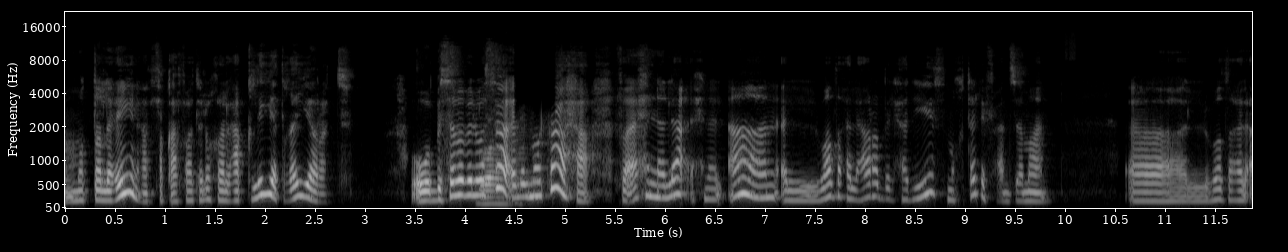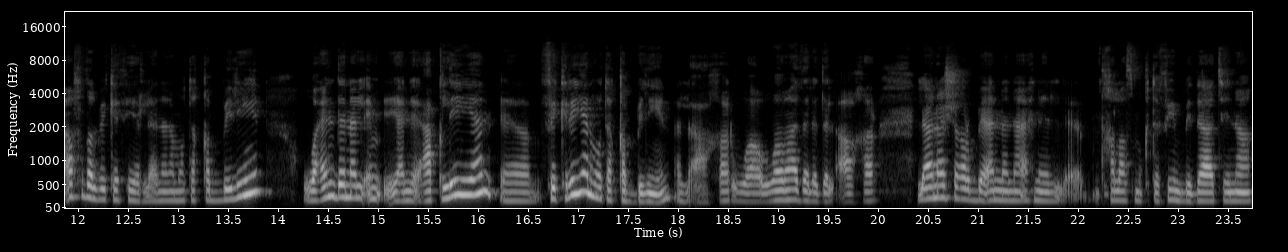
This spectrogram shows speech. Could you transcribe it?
مطلعين على الثقافات الأخرى. العقلية تغيرت وبسبب الوسائل المتاحة. فإحنا لا إحنا الآن الوضع العربي الحديث مختلف عن زمان. آه، الوضع الأفضل بكثير لأننا متقبلين وعندنا يعني عقليا آه، فكريا متقبلين الآخر وماذا لدى الآخر. لا نشعر بأننا إحنا خلاص مكتفين بذاتنا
